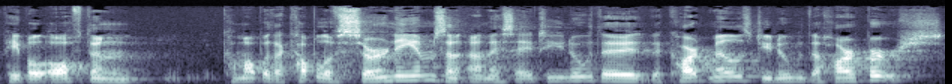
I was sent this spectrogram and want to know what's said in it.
people often come up with a couple of surnames and, and they say, Do you know the, the Cartmills? Do you know the Harpers?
